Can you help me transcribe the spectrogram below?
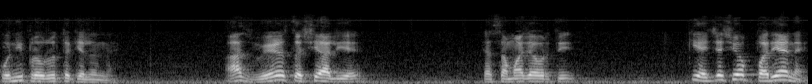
कोणी प्रवृत्त केलं नाही. आज वेळ तशी आली आहे ह्या समाजावरती की ह्याच्याशिवाय पर्याय नाही.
